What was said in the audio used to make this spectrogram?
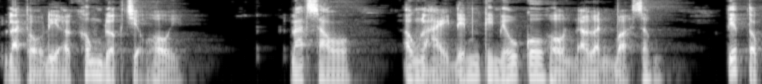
là thổ địa không được triệu hồi. Lát sau, ông lại đến cái miếu cô hồn ở gần bờ sông, tiếp tục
